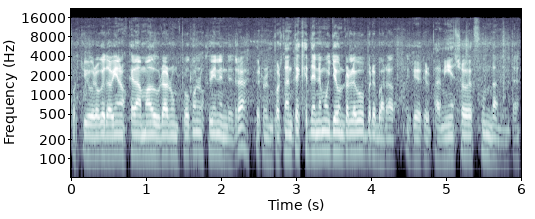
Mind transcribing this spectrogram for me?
pues yo creo que todavía nos queda madurar un poco en los que vienen detrás, pero lo importante es que tenemos ya un relevo preparado y que para mí eso es fundamental.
